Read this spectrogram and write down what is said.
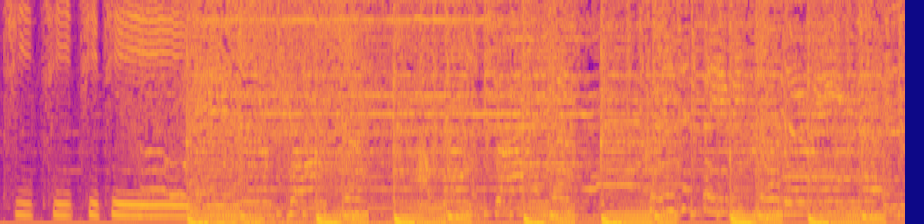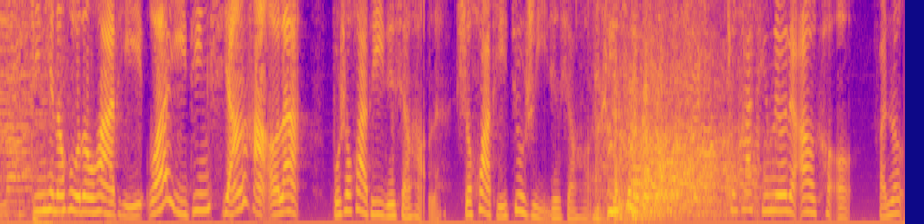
七七七七。今天的互动话题我已经想好了，不是话题已经想好了，是话题就是已经想好了。这话听着有点拗口，反正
